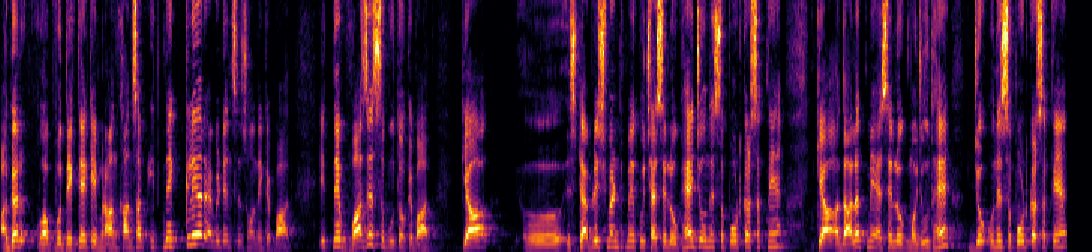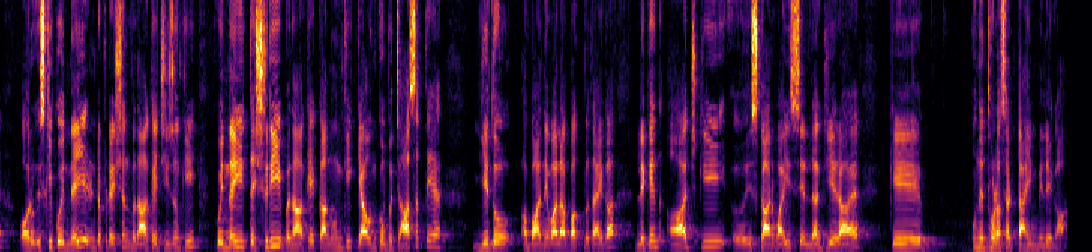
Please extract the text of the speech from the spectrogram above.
अगर अब वो देखते हैं कि इमरान खान साहब इतने क्लियर एविडेंसेस होने के बाद, इतने वाज सबूतों के बाद, क्या इस्टेब्लिशमेंट में कुछ ऐसे लोग हैं जो उन्हें सपोर्ट कर सकते हैं। क्या अदालत में ऐसे लोग मौजूद हैं जो उन्हें सपोर्ट कर सकते हैं? और इसकी कोई नई इंटरप्रटेशन बना के चीज़ों की, कोई नई तशरी बना के कानून की, क्या उनको बचा सकते हैं? ये तो अब आने वाला वक्त बताएगा। लेकिन आज की इस कार्रवाई से लग ये रहा है कि उन्हें थोड़ा सा टाइम मिलेगा।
